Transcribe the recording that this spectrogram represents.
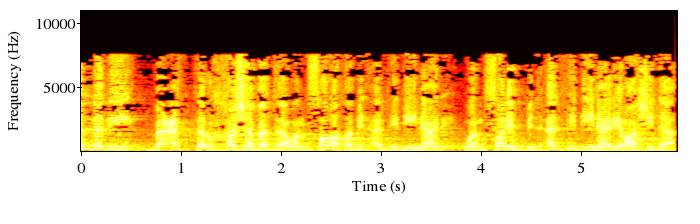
الذي بعثت الخشبة وانصرف بالألف دينار وانصرف بالألف دينار راشدا.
